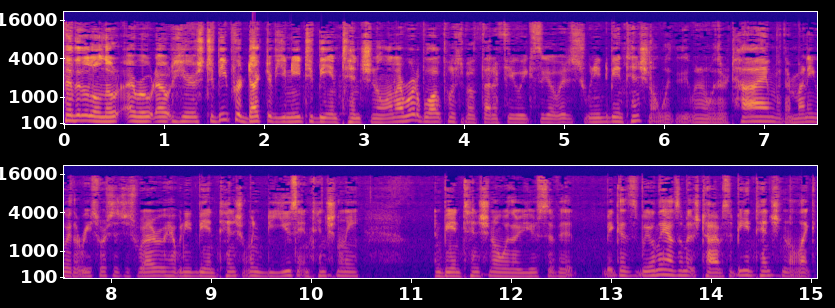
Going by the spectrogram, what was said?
Another little note I wrote out here is to be productive, you need to be intentional. And I wrote a blog post about that a few weeks ago. It's, we need to be intentional with, you know, with our time, with our money, with our resources, just whatever we have. We need to be intentional. We need to use it intentionally. and be intentional with our use of it because we only have so much time. So be intentional, like,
